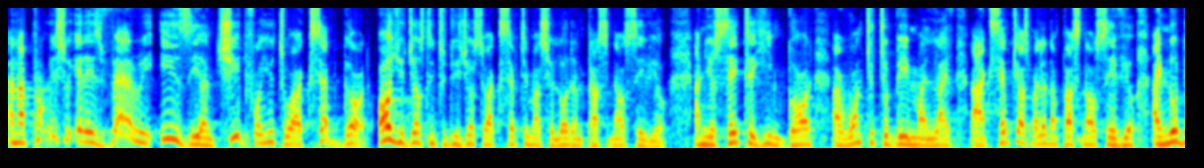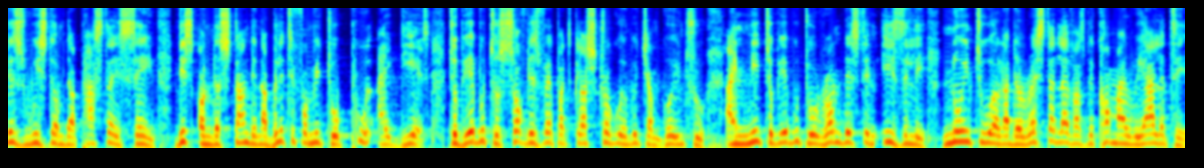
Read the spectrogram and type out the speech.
And I promise you, it is very easy and cheap for you to accept God. All you just need to do is just to accept Him as your Lord and personal Savior. And you say to Him, God, I want you to be in my life. I accept you as my Lord and personal Savior. I know this wisdom that Pastor is saying, this understanding, ability for me to pull ideas, to be able to solve this very particular struggle in which I'm going going through. I need to be able to run this thing easily, knowing too well that the rested life has become my reality.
